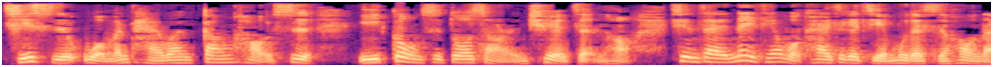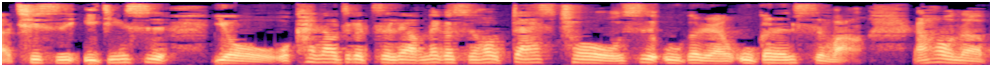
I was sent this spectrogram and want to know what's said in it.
其实我们台湾刚好是一共是多少人确诊哈？现在那天我开这个节目的时候呢，其实已经是有我看到这个资料，那个时候 death toll 是五个人，五个人死亡，然后呢。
